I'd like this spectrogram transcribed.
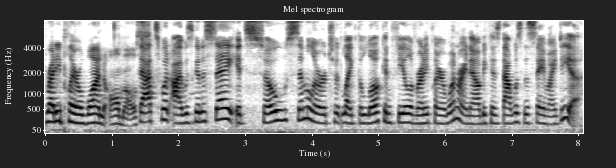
Ready Player One almost. That's what I was going to say. It's so similar to like the look and feel of Ready Player One right now because that was the same idea.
